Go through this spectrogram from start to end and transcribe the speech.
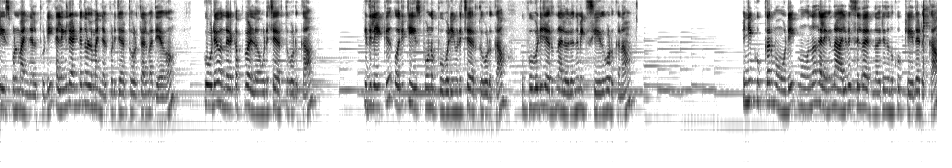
ടീസ്പൂൺ മഞ്ഞൾപ്പൊടി അല്ലെങ്കിൽ രണ്ട് നുള്ളു മഞ്ഞൾപ്പൊടി ചേർത്ത് കൊടുത്താൽ മതിയാകും. കൂടെ ഒന്നര കപ്പ് വെള്ളവും കൂടി ചേർത്ത് കൊടുക്കാം. ഇതിലേക്ക് ഒരു ടീസ്പൂൺ ഉപ്പുപൊടിയും കൂടി ചേർത്ത് കൊടുക്കാം. ഉപ്പുപൊടി ചേർത്ത് നല്ലപോലെ ഒന്ന് മിക്സ് ചെയ്ത് കൊടുക്കണം. ഇനി കുക്കർ മൂടി മൂന്ന് അല്ലെങ്കിൽ നാല് വിസിൽ വരുന്നവർ ഇതൊന്ന് കുക്ക് ചെയ്തെടുക്കാം.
